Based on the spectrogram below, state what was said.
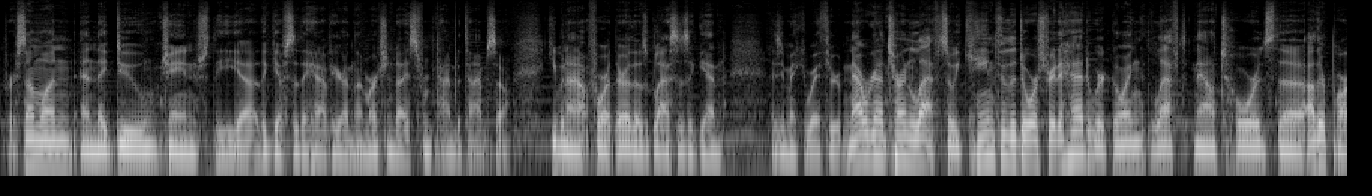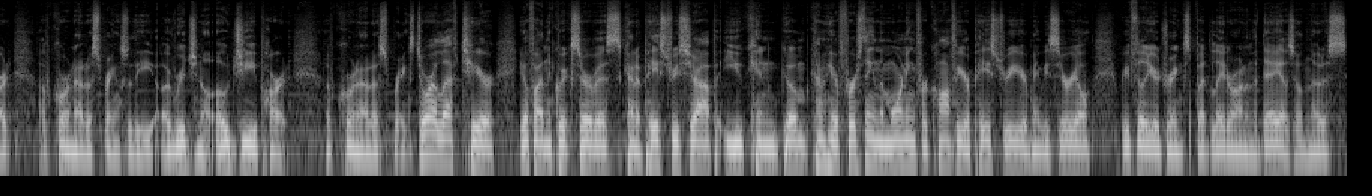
for someone, and they do change the uh, the gifts that they have here on the merchandise from time to time. So keep an eye out for it. There are those glasses again as you make your way through. Now we're going to turn left. So we came through the door straight ahead. We're going left now towards the other part of Coronado Springs, so the original OG part of Coronado Springs. To our left here, you'll find the quick service kind of pastry shop. You can go come here first thing in the morning for coffee or pastry or maybe cereal, refill your drinks, but later on in the day, as you'll notice,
